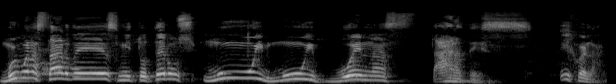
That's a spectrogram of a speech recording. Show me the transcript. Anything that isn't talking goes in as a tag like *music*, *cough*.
Muy buenas tardes, mitoteros. Muy, muy buenas tardes. Híjola,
